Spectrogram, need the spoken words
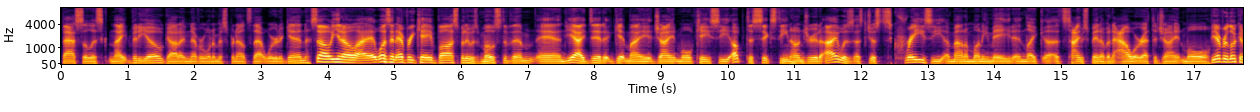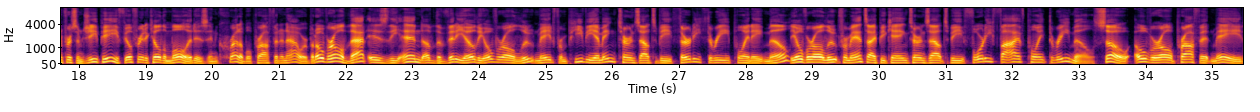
Basilisk Knight video. God, I never want to mispronounce that word again. So, you know, it wasn't every cave boss, but it was most of them. And yeah, I did get my giant mole KC up to 1600. I was a just crazy amount of money made in like a time span of an hour at the giant mole. If you're ever looking for some GP, feel free to kill the mole. It is incredible profit an hour. But overall, that is the end of the video. The overall loot made from PVMing turns out to be 33.8 mil. The overall loot from anti anti-PKing turns out to be 45.3 mil. So overall profit made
